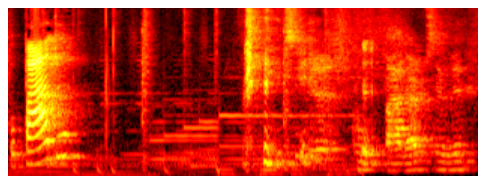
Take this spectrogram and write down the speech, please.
Culpado? Culpado, olha pra você ver.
